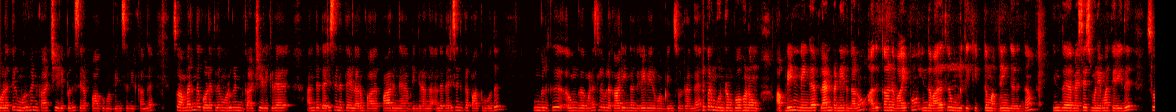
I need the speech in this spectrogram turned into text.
கோலத்தில் முருகன் காட்சி அளிப்பது சிறப்பாகும் அப்படின்னு சொல்லியிருக்காங்க. ஸோ அமர்ந்த கோலத்தில் முருகன் காட்சி அளிக்கிற அந்த தரிசனத்தை எல்லாரும் பா பாருங்க அப்படிங்கிறாங்க. அந்த தரிசனத்தை பார்க்கும்போது உங்களுக்கு உங்கள் மனசில் உள்ள காரியங்கள் நிறைவேறும் அப்படின்னு சொல்கிறாங்க திருப்பரங்குன்றம் போகணும் அப்படின்னு நீங்கள் பிளான் பண்ணியிருந்தாலும் அதுக்கான வாய்ப்பும் இந்த வாரத்தில் உங்களுக்கு கிட்டும் அப்படிங்கிறது தான் இந்த மெசேஜ் மூலயமா தெரியுது. ஸோ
